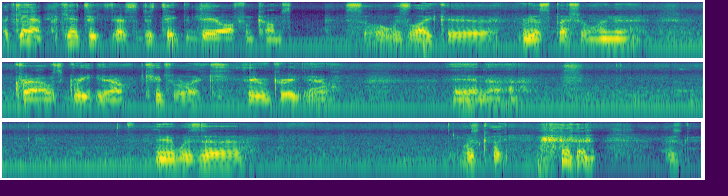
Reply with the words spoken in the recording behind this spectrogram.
I can't. I can't take. I said, just take the day off and come. So it was like uh, real special, and the crowd was great. You know, kids were like, they were great. You know, and uh, it was uh, was good. it was good.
